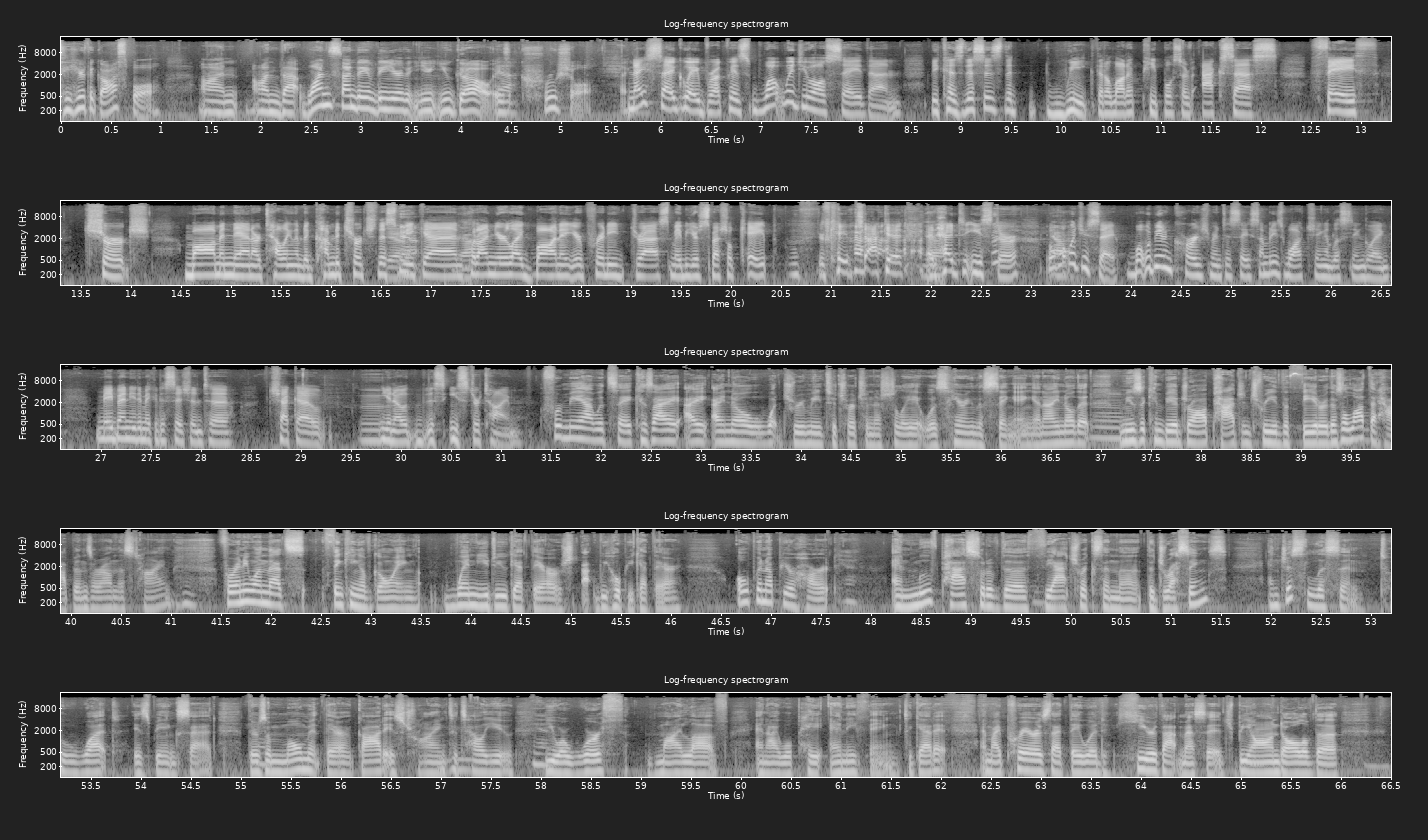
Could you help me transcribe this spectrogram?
to hear the gospel on on that one Sunday of the year that you you go is Yeah. crucial. Nice segue, Brooke, because what would you all say then? Because this is the week that a lot of people sort of access faith, church. Mom and Nan are telling them to come to church this Yeah. weekend, Yeah. put on your like bonnet, your pretty dress, maybe your special cape, mm. your cape jacket, and head to Easter. But what would you say? What would be an encouragement to say somebody's watching and listening, going, maybe I need to make a decision to check out, Mm. you know, this Easter time? For me, I would say, because I, I, I know what drew me to church initially, it was hearing the singing. And I know that mm. music can be a draw, pageantry, the theater. There's a lot that happens around this time. Mm-hmm. For anyone that's thinking of going, when you do get there, uh, we hope you get there, open up your heart and move past sort of the theatrics and the, the dressings and just listen to what is being said. There's a moment there, God is trying to mm-hmm. tell you, you are worth my love and I will pay anything to get it. And my prayer is that they would hear that message beyond all of the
